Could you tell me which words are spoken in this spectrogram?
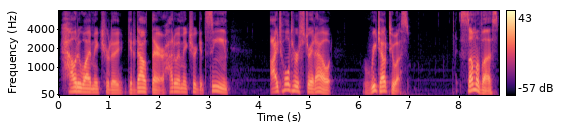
How do I make sure to get it out there? How do I make sure it gets seen? I told her straight out, reach out to us. Some of us,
